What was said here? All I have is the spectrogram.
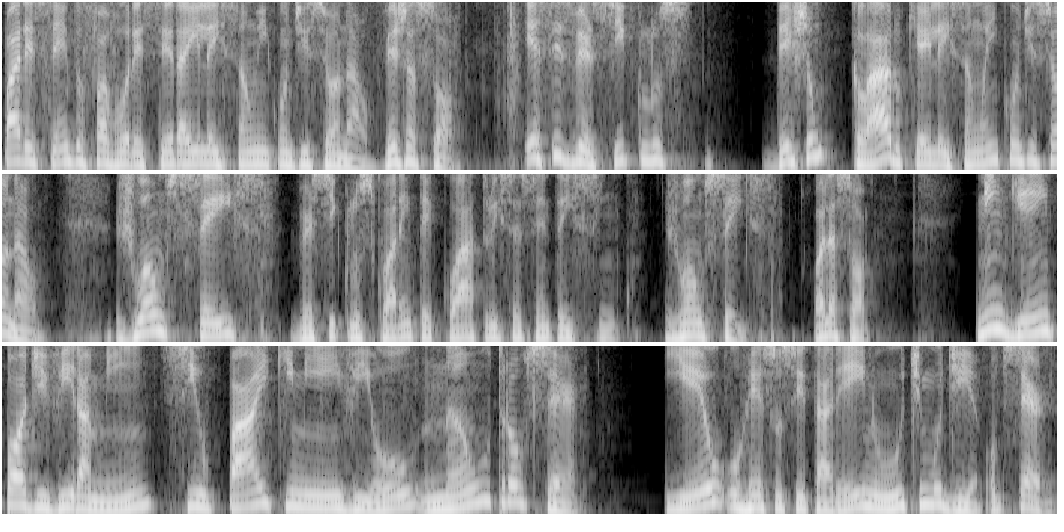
parecendo favorecer a eleição incondicional. Veja só, esses versículos deixam claro que a eleição é incondicional. João 6, versículos 44 e 65. João 6, olha só. Ninguém pode vir a mim se o Pai que me enviou não o trouxer, e eu o ressuscitarei no último dia. Observe,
